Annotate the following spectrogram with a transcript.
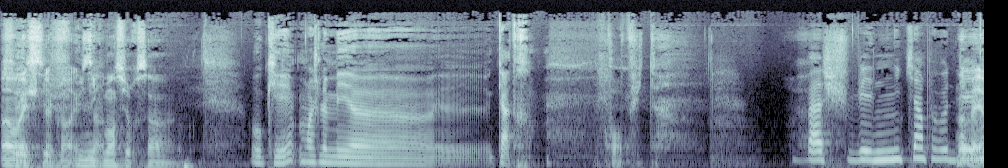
ah ouais, je suis ça. uniquement sur ça. Ok, moi je le mets euh, 4. Oh putain. Bah, je vais niquer un peu votre Non, délire.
